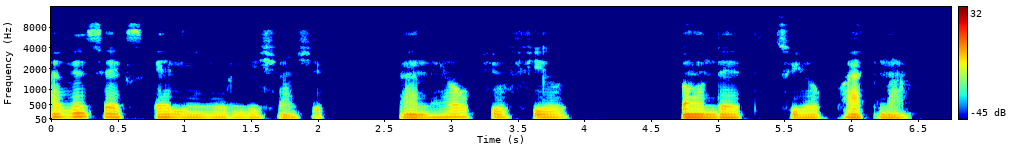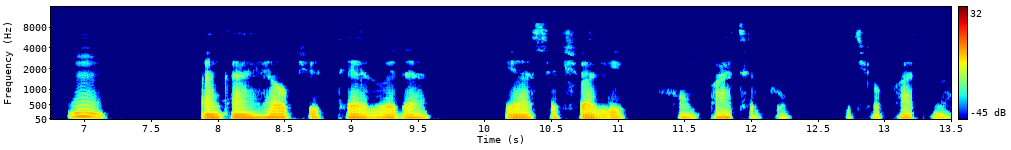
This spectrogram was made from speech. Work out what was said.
having sex early in your relationship can help you feel bonded to your partner mm, and can help you tell whether you are sexually compatible with your partner.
